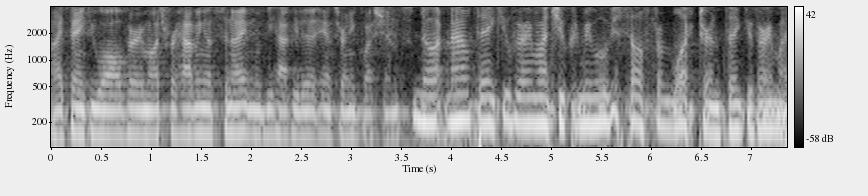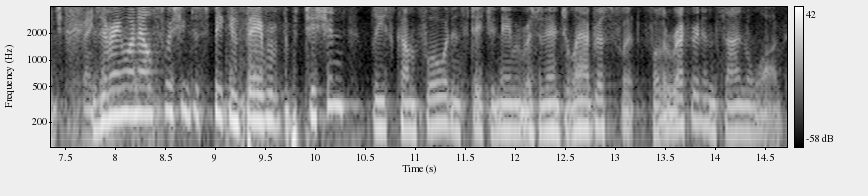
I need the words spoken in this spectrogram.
I thank you all very much for having us tonight, and we'd be happy to answer any questions. Not now, thank you very much. You can remove yourself from the lectern. Thank you very much. Thank Is there anyone else wishing to speak in favor of the petition? Please come forward and state your name and residential address for, for the record and sign the log.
